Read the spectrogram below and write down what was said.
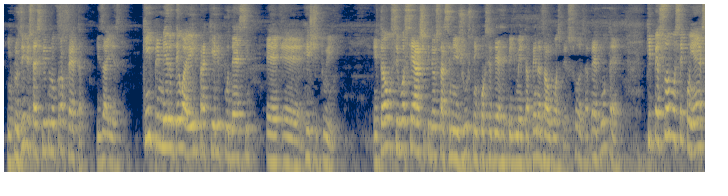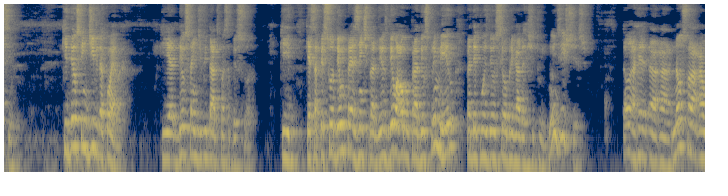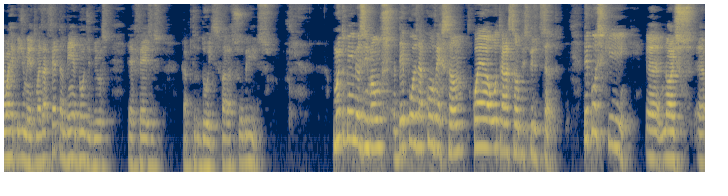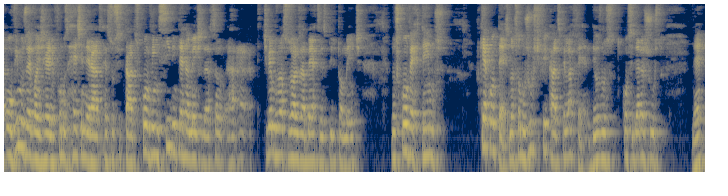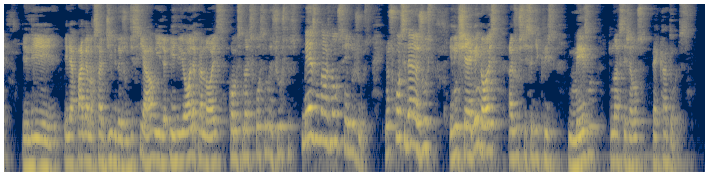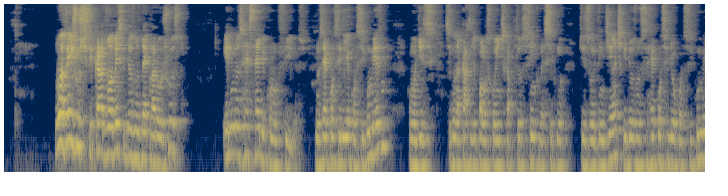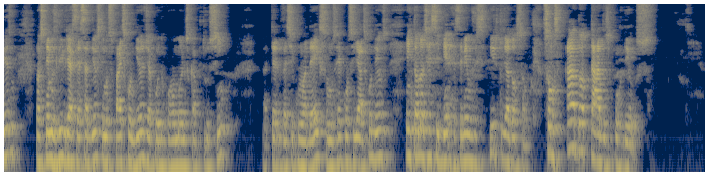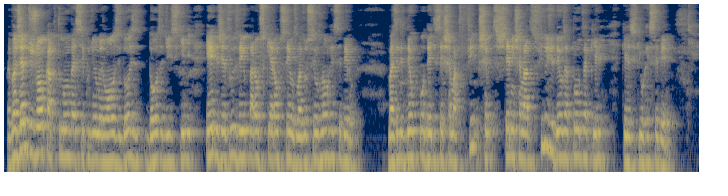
Inclusive está escrito no profeta Isaías: quem primeiro deu a ele para que ele pudesse é, é, restituir. Então, se você acha que Deus está sendo injusto em conceder arrependimento apenas a algumas pessoas, a pergunta é: que pessoa você conhece que Deus tem dívida com ela? Que é, Deus está endividado com essa pessoa? Que, que essa pessoa deu um presente para Deus, deu algo para Deus primeiro, para depois Deus ser obrigado a restituir. Não existe isso. Então, a, a, a, não só o arrependimento, mas a fé também é dom de Deus. Efésios capítulo 2 fala sobre isso. Muito bem, meus irmãos, depois da conversão, qual é a outra ação do Espírito Santo? Depois que eh, nós eh, ouvimos o Evangelho, fomos regenerados, ressuscitados, convencidos internamente da ação, tivemos nossos olhos abertos espiritualmente, nos convertemos, o que acontece? Nós somos justificados pela fé. Deus nos considera justo, né? ele, ele apaga a nossa dívida judicial e ele, ele olha para nós como se nós fôssemos justos, mesmo nós não sendo justos. Nos considera justo, ele enxerga em nós a justiça de Cristo, mesmo que nós sejamos pecadores. Uma vez justificados, uma vez que Deus nos declarou justo, ele nos recebe como filhos, nos reconcilia consigo mesmo, como diz segunda carta de Paulo aos Coríntios, capítulo 5, versículo 18 em diante, que Deus nos reconciliou consigo mesmo. Nós temos livre acesso a Deus, temos paz com Deus, de acordo com Romanos capítulo 5, até versículo 1 a 10, somos reconciliados com Deus. Então nós recebemos o espírito de adoção. Somos adotados por Deus. O Evangelho de João, capítulo 1, versículo de número 11 12, 12 diz que ele, ele, Jesus, veio para os que eram seus, mas os seus não receberam mas ele deu o poder de ser chamar, serem chamados filhos de Deus a todos aqueles, aqueles que o receberem.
